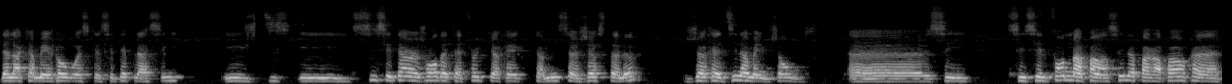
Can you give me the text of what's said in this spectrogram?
de la caméra où est-ce que c'était placé. Et, si c'était un joueur de Tedford qui aurait commis ce geste-là, j'aurais dit la même chose. Euh, c'est le fond de ma pensée là, par rapport à,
